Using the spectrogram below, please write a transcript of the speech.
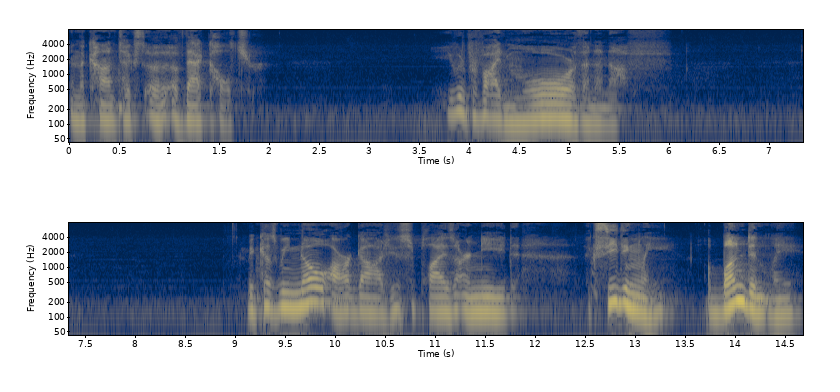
in the context of, of that culture. He would provide more than enough. Because we know our God who supplies our need exceedingly, abundantly,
